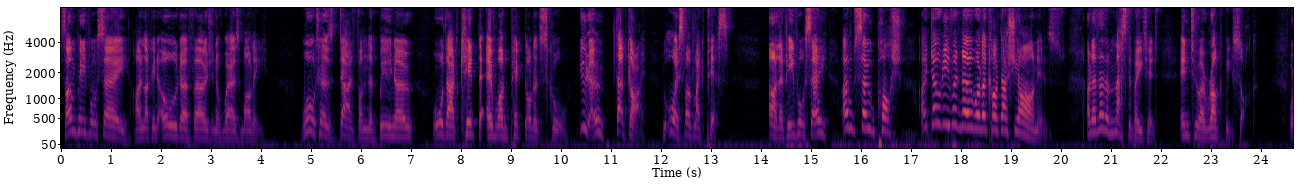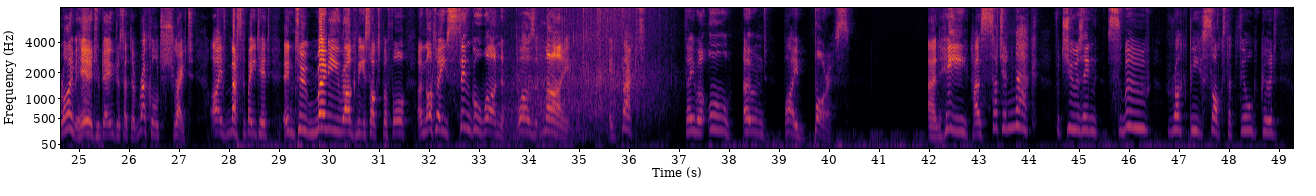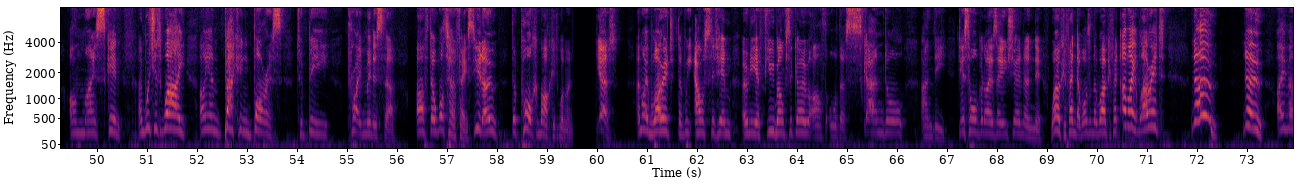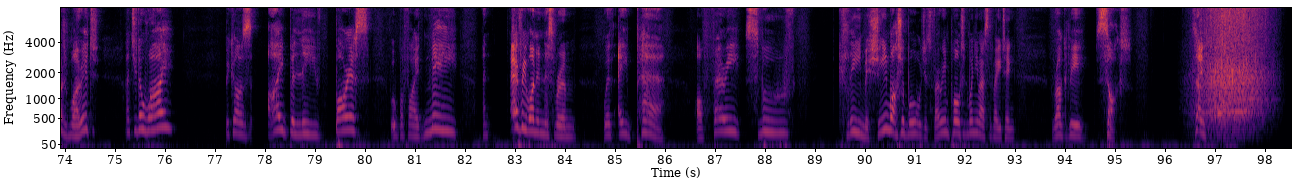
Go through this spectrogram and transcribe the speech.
Some people say I'm like an older version of Where's Wally. Walter's dad from the Beano, or that kid that everyone picked on at school. You know, that guy who always smelled like piss. Other people say I'm so posh I don't even know what a Kardashian is. And I've ever masturbated into a rugby sock. Well, I'm here today to set the record straight. I've masturbated into many rugby socks before, and not a single one was mine. In fact, they were all owned by Boris. And he has such a knack for choosing smooth rugby socks that feel good on my skin, and which is why I am backing Boris to be Prime Minister after what's her face, you know, the pork market woman. Yes. Am I worried that we ousted him only a few months ago after all the scandal and the disorganisation and the work event that wasn't the work event? Am I worried? No! No, I'm not worried. And do you know why? Because I believe Boris will provide me and everyone in this room with a pair of very smooth, clean, machine washable, which is very important when you're masturbating, rugby socks. Thank.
